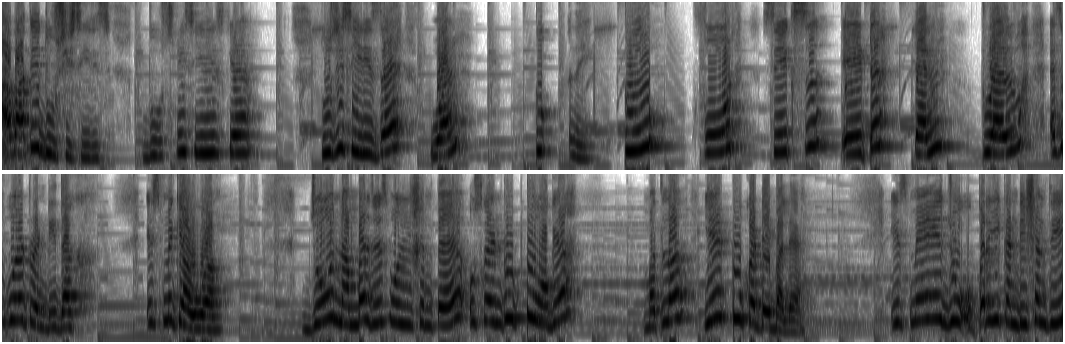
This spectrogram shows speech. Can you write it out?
अब आती है दूसरी सीरीज़ दूसरी सीरीज़ क्या है? दूसरी सीरीज़ है वन टू नहीं two four six eight ten twelve ऐसे पूरा ट्वेंटी तक। इसमें क्या हुआ? जो नंबर जिस पोजीशन पे है, उसका इंटू टू हो गया। मतलब ये टू का टेबल है। इसमें जो ऊपर की कंडीशन थी,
